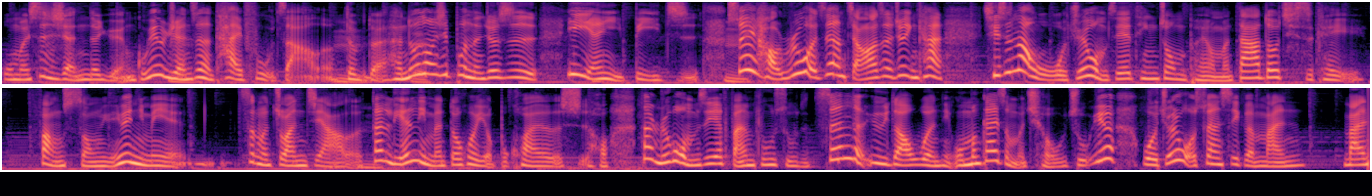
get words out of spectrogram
我们是人的缘故，因为人真的太复杂了，嗯、对不对？很多东西不能就是一言以蔽之。嗯、所以好，如果这样讲到这，就你看，其实那我我觉得我们这些听众朋友们，大家都其实可以放松一点，因为你们也这么专家了，但连你们都会有不快乐的时候。那如果我们这些凡夫俗子真的遇到问题，我们该怎么求助？因为我觉得我算是一个蛮。蛮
